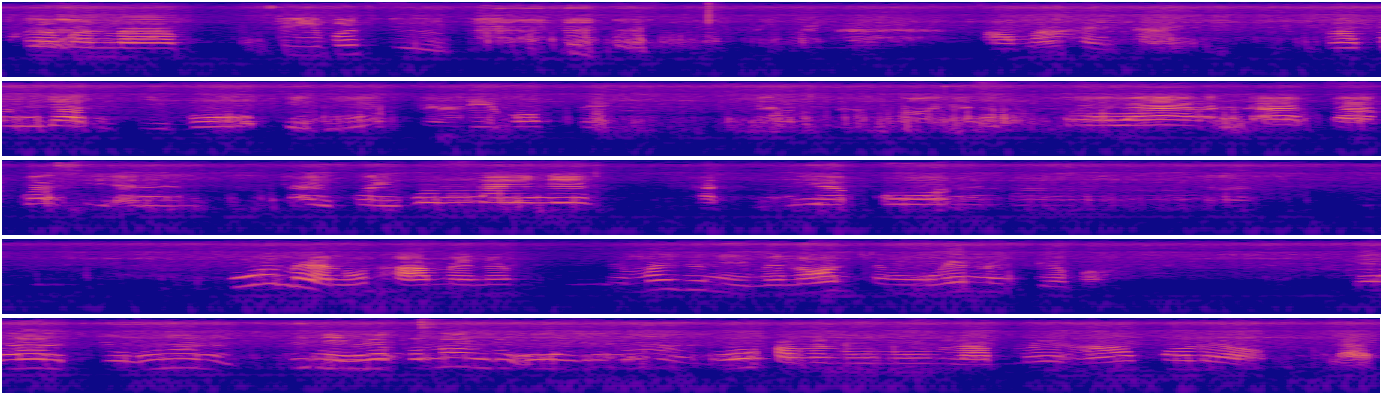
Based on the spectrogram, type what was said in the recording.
เพื่อเพิ่นว่าตีบ่ถูกเอามาให้ใหม่ เอาเพิ่นยันกี่โบเป็นนี้ที่ว่าเป็นยังถือเอาอย่างเพราะว่าอันอ้าปากว่าสิอันอันข่อยเพิ่งไม่เนี่ยผัดเมียก่อนอุ้ยแม่หนูถามแม่นะแม่มาอยู่นี่แม่นอนจังเว้นนังเสียบ่แม่นอนอยู่เงินที่นี่แม่ก็นอนอยู่อูอยู่มาโอ้ค่ะแม่หนูหนูหลับเลยอ้าวพอแล้วหลับ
